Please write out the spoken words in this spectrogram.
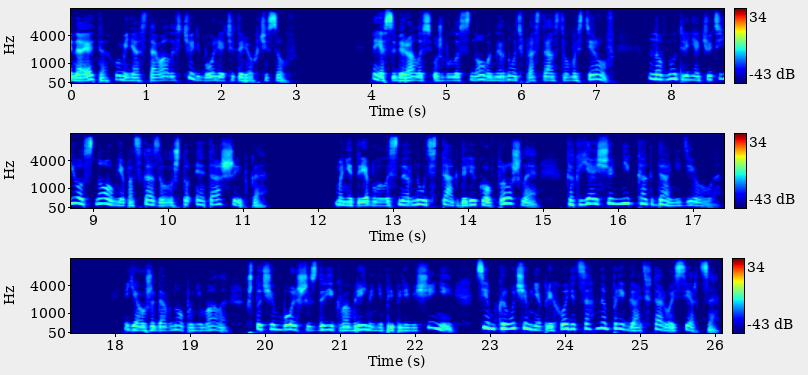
и на это у меня оставалось чуть более четырех часов. Я собиралась уж было снова нырнуть в пространство мастеров, но внутреннее чутье снова мне подсказывало, что это ошибка. Мне требовалось нырнуть так далеко в прошлое, как я еще никогда не делала. Я уже давно понимала, что чем больше сдвиг во времени при перемещении, тем круче мне приходится напрягать второе сердце.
